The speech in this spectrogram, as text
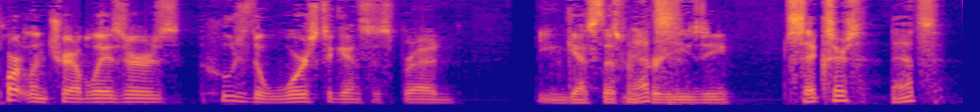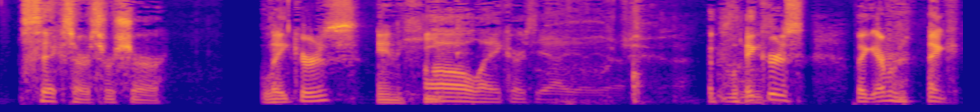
Portland Trailblazers. Who's the worst against the spread? You can guess this one Nets. pretty easy. Sixers, Nets. Sixers for sure. Lakers and Heat. Oh, Lakers. Yeah, yeah, yeah. Lakers, like everyone, like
